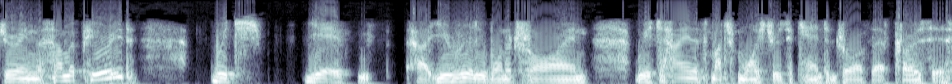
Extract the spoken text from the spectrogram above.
during the summer period, which yeah, uh, you really want to try and retain as much moisture as you can to drive that process.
